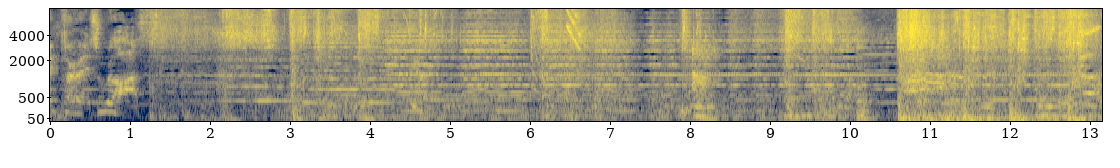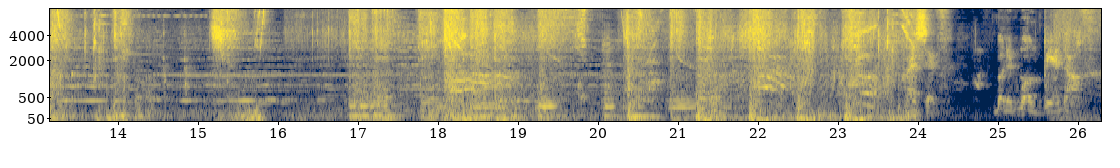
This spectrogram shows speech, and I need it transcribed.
Emperor's wrath. Impressive, but it won't be enough.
